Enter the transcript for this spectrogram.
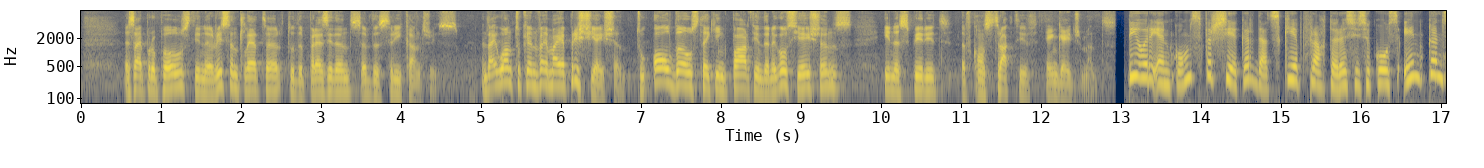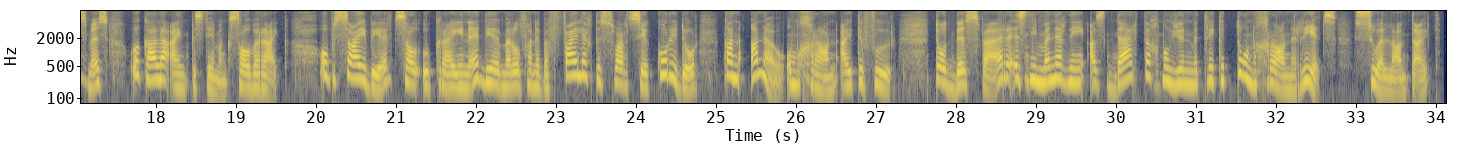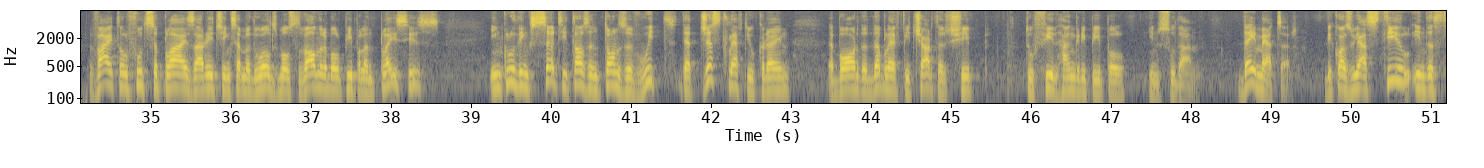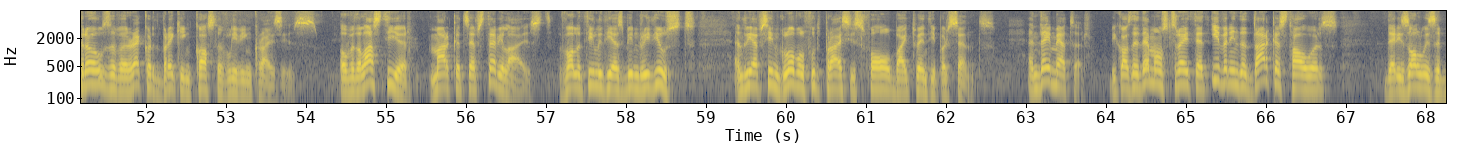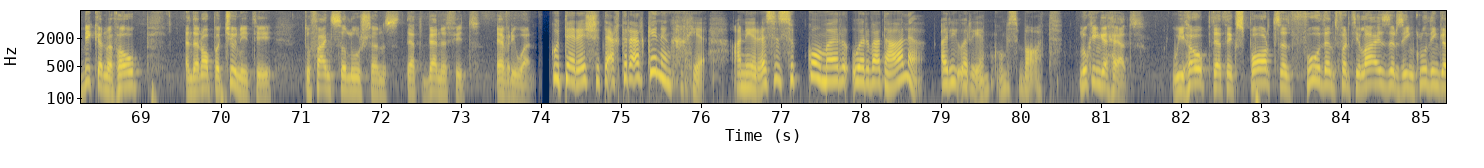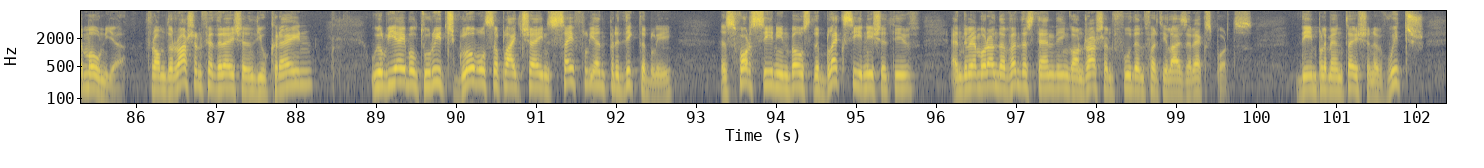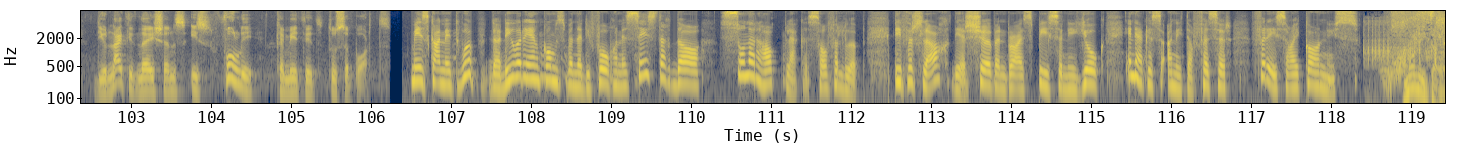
as I proposed in a recent letter to the presidents of the three countries. And I want to convey my appreciation to all those taking part in the negotiations in a spirit of constructive engagement. Die ooreenkoms verseker dat skeepvragte Russiese kos en kunsmis ook hulle eindbestemming sal bereik. Op sy beurt sal Oekraïne deur middel van 'n beveiligde Swartsee korridor kan aanhou om graan uit te voer. Tot dusver is nie minder nie as 30 miljoen metrieke ton graan reeds so land uit. Vital food supplies are reaching some of the world's most vulnerable people and places. Including 30,000 tons of wheat that just left Ukraine aboard a WFP chartered ship to feed hungry people in Sudan. They matter because we are still in the throes of a record breaking cost of living crisis. Over the last year, markets have stabilized, volatility has been reduced, and we have seen global food prices fall by 20%. And they matter because they demonstrate that even in the darkest hours, there is always a beacon of hope and an opportunity to find solutions that benefit everyone. Guterres het egter erkenning gegee aan die Russiese kommer oor wat hulle uit die ooreenkoms baat. Looking ahead, we hope that exports of food and fertilizers including ammonia from the Russian Federation and Ukraine will be able to reach global supply chains safely and predictably as foreseen in both the Black Sea Initiative and the Memorandum of Understanding on Russian food and fertilizer exports, the implementation of which the United Nations is fully committed to support. Mens kan net hoop dat die ooreenkoms binne die volgende 60 dae sonder hakplekke sal verloop. Die verslag deur Sherburne Bryce Peace in New York en ek is Anita Visser vir SAK nuus. Monitor.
